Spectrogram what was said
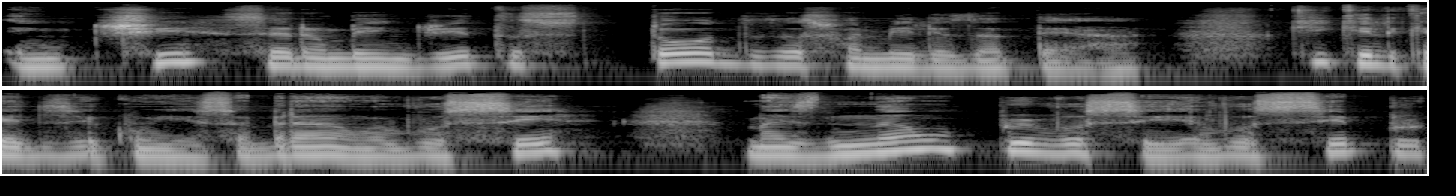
em ti serão benditas todas as famílias da terra. O que, que ele quer dizer com isso? Abraão, é você, mas não por você, é você por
